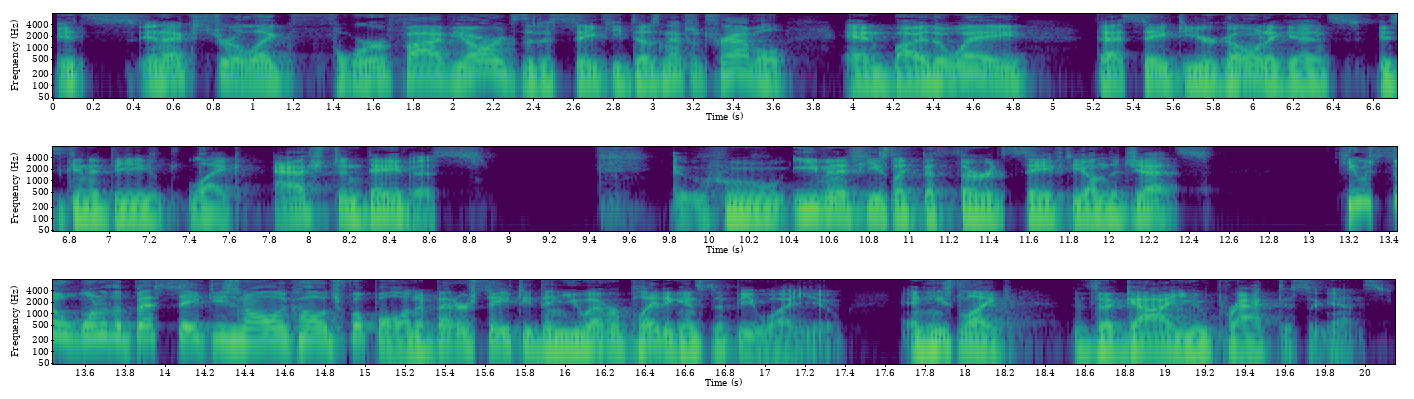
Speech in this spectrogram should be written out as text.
it's an extra like four or five yards that a safety doesn't have to travel. And by the way, that safety you're going against is going to be like Ashtyn Davis, who, even if he's like the third safety on the Jets, he was still one of the best safeties in all of college football and a better safety than you ever played against at BYU. And he's like the guy you practice against.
